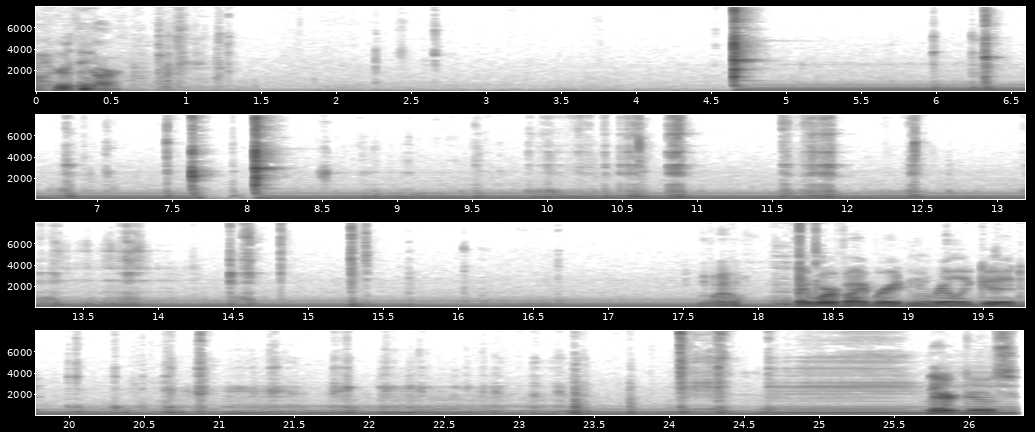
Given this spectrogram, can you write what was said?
Oh, here they are. Well, they were vibrating really good. There it goes.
